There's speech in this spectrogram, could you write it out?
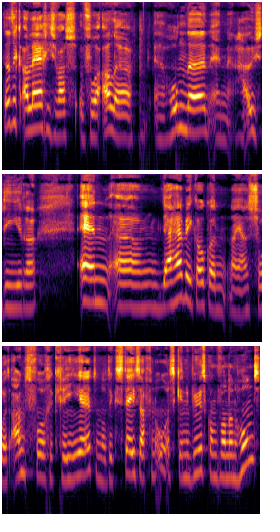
dat ik allergisch was voor alle honden en huisdieren. En um, daar heb ik ook een, nou ja, een soort angst voor gecreëerd. Omdat ik steeds dacht van, oh, als ik in de buurt kom van een hond,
